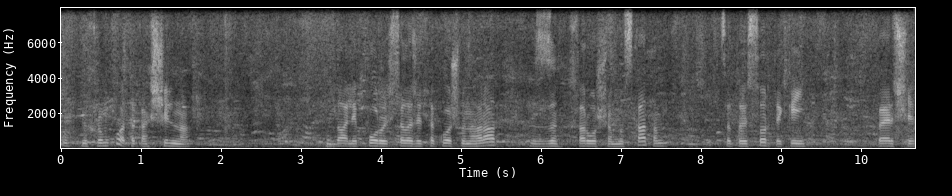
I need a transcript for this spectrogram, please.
О, не хрумку, а така щільна. Далі поруч це лежить також виноград з хорошим мускатом. Це той сорт, який перші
